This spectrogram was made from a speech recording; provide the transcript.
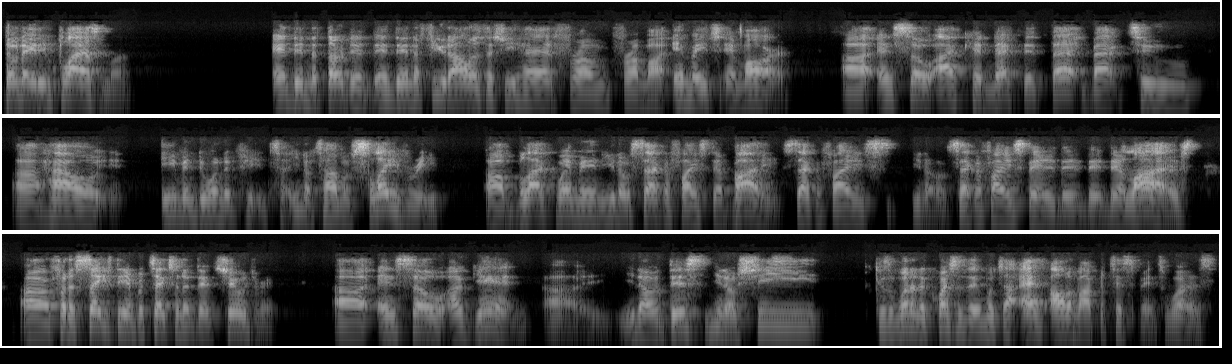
donating plasma. And then the third, and then a few dollars that she had from from uh, MHMR. Uh, and so I connected that back to uh, how even during the you know time of slavery, uh, black women you know sacrifice their bodies, sacrifice you know sacrifice their their, their lives uh, for the safety and protection of their children. Uh, and so again, you know this you know she because one of the questions in which I asked all of my participants was,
